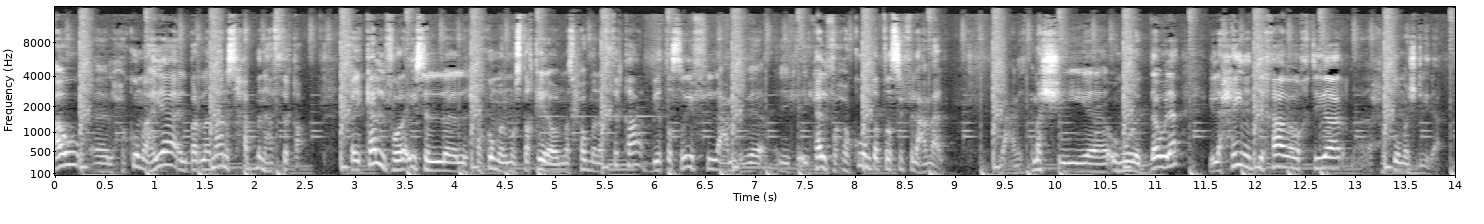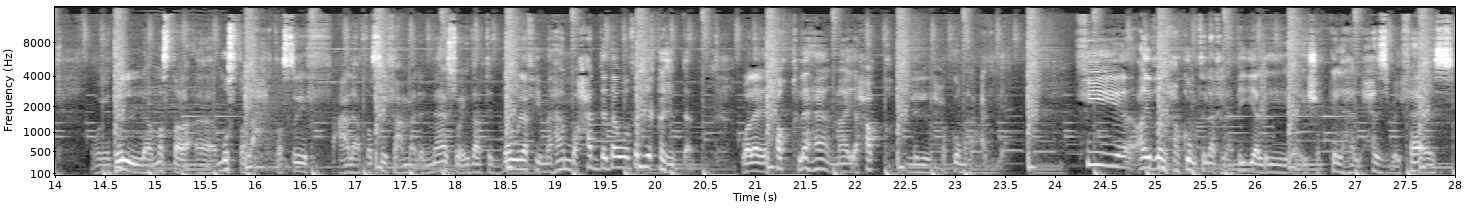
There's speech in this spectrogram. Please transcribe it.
أو الحكومة هي البرلمان سحب منها الثقة. فيكلف رئيس الحكومة المستقيلة والمسحوب من الثقة بتصريف العم... يكلف حكومة بتصريف الأعمال. يعني تمشي أمور الدولة إلى حين انتخاب واختيار حكومة جديدة ويدل مصطلح, تصريف على تصريف اعمال الناس وإدارة الدولة في مهام محددة وضيقة جدا ولا يحق لها ما يحق للحكومة العادية. في أيضا حكومة الأغلبية اللي يشكلها الحزب الفائز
